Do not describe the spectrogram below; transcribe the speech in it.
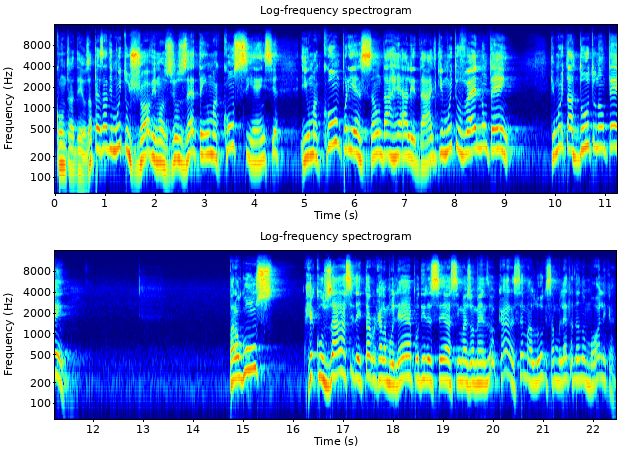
contra Deus? Apesar de muito jovem, irmãos, José tem uma consciência e uma compreensão da realidade que muito velho não tem, que muito adulto não tem. Para alguns, recusar se deitar com aquela mulher poderia ser assim, mais ou menos: oh, cara, você é maluco, essa mulher está dando mole, cara.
